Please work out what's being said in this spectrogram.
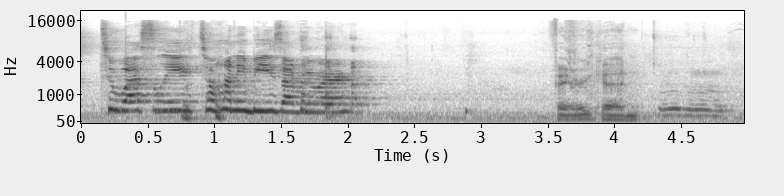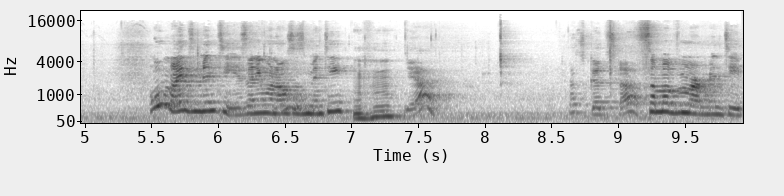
Cheers. to Wesley, to honeybees everywhere. Very good. Oh, mine's minty. Is anyone else's minty? Mm-hmm. Yeah, that's good stuff. Some of them are minty.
